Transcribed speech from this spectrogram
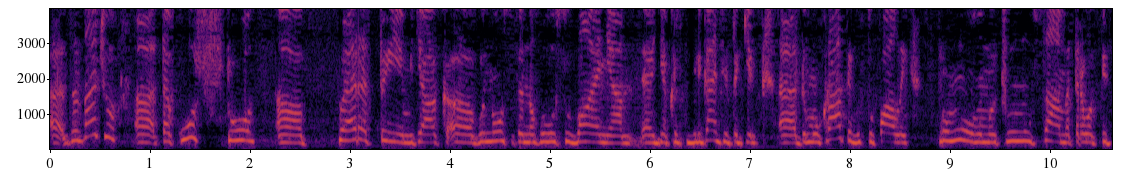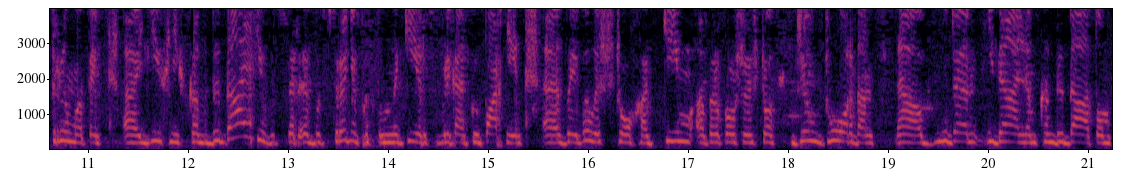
Е, зазначу е, також, що е, Перед тим як е, виносити на голосування е, як республіканці, так і е, демократи виступали з промовами, чому саме треба підтримати їхніх кандидатів. Сер- Безпосередньо представники республіканської партії заявили, що Хакім перепрошую, що Джим Джордан буде ідеальним кандидатом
